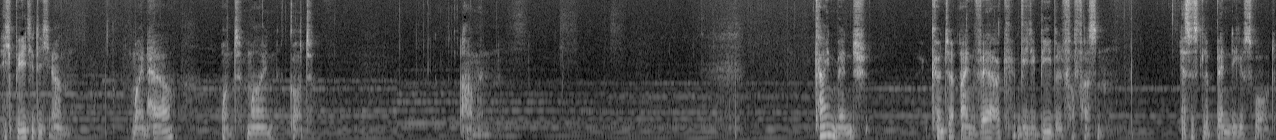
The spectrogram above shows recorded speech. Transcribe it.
Ich bete dich an, mein Herr und mein Gott. Amen. Kein Mensch könnte ein Werk wie die Bibel verfassen. Es ist lebendiges Wort.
